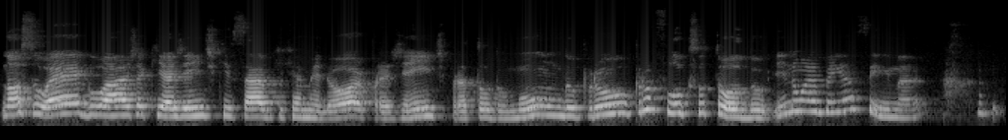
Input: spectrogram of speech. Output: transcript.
Nosso ego acha que a gente que sabe o que é melhor pra gente, pra todo mundo, pro, pro fluxo todo. E não é bem assim, né?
